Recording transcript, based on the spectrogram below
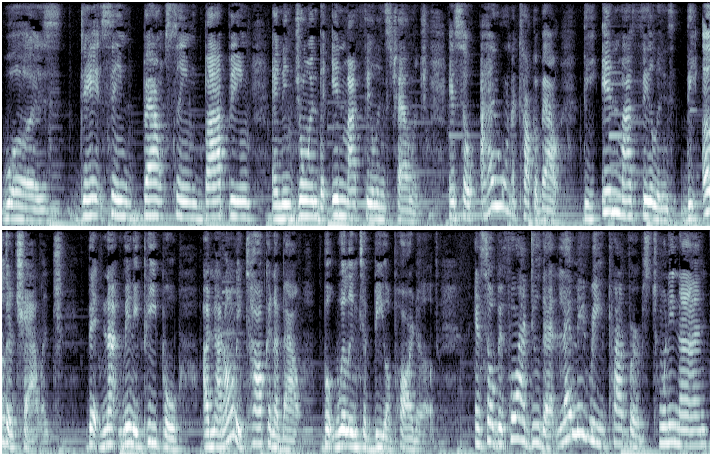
was dancing, bouncing, bopping, and enjoying the In My Feelings challenge. And so I want to talk about the In My Feelings, the other challenge that not many people are not only talking about, but willing to be a part of. And so before I do that, let me read Proverbs 29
